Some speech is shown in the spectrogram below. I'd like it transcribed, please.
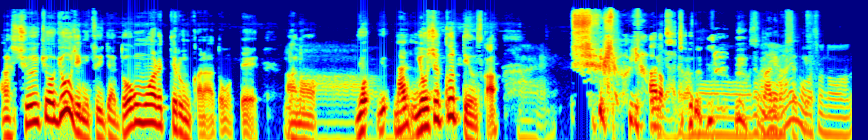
あの、宗教行事についてはどう思われてるんかなと思って、あのよ、よ、なん、予祝っていうんですか？はい。宗教業。あのいやだかね、あれもその、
